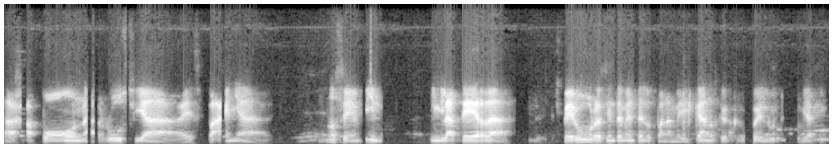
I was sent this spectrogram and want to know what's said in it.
a Japón, a Rusia, a España, no sé, en fin. Inglaterra, Perú recientemente en los Panamericanos, creo que fue el último viaje.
